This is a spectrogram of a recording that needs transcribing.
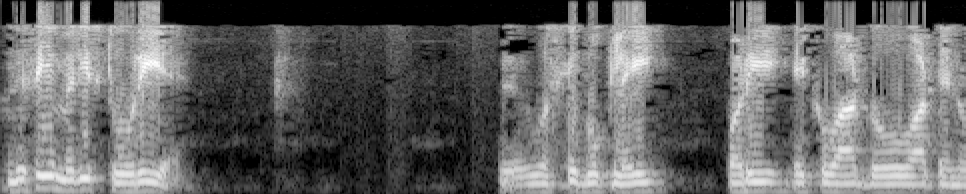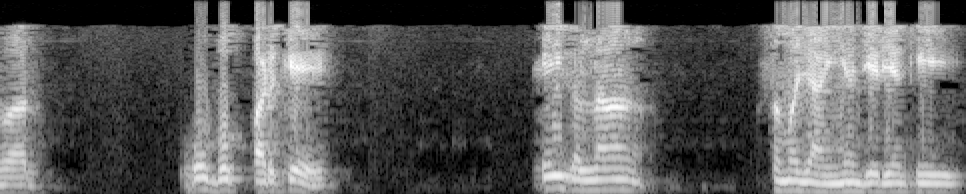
जैसे ये मेरी स्टोरी है। उसकी बुक ली, पढ़ी एक बार, दो बार, तीन बार। वो बुक पढ़ के कई गल् समझ आई हैं, जेडिया की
